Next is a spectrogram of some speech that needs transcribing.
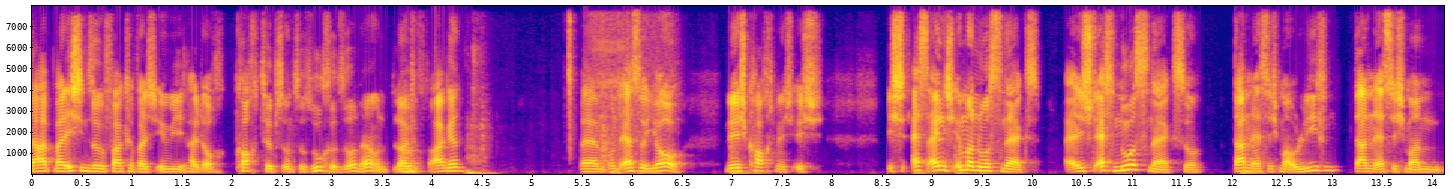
da hat, weil ich ihn so gefragt habe, weil ich irgendwie halt auch Kochtipps und so suche, so, ne, und Leute Mhm. frage. Ähm, und er so, yo, nee, ich koch nicht. Ich, ich esse eigentlich immer nur Snacks. Äh, Ich esse nur Snacks, so. Dann esse ich mal Oliven, dann esse ich mal,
